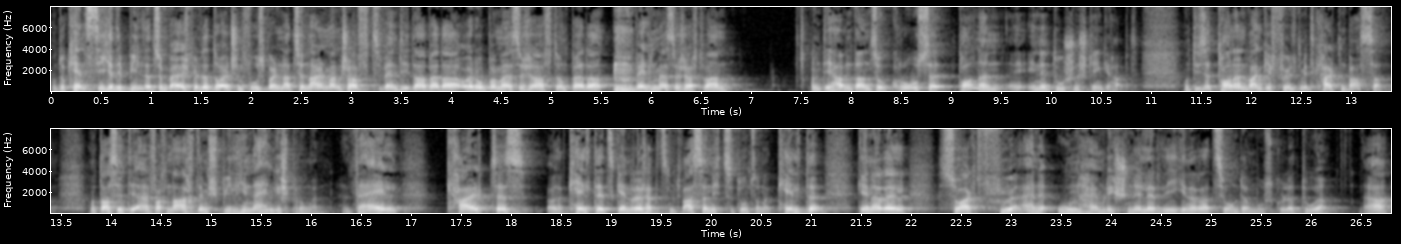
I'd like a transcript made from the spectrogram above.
Und du kennst sicher die Bilder zum Beispiel der deutschen Fußballnationalmannschaft, wenn die da bei der Europameisterschaft und bei der Weltmeisterschaft waren. Und die haben dann so große Tonnen in den Duschen stehen gehabt. Und diese Tonnen waren gefüllt mit kaltem Wasser. Und da sind die einfach nach dem Spiel hineingesprungen, weil kaltes oder Kälte jetzt generell hat jetzt mit Wasser nichts zu tun, sondern Kälte generell sorgt für eine unheimlich schnelle Regeneration der Muskulatur. Ja,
